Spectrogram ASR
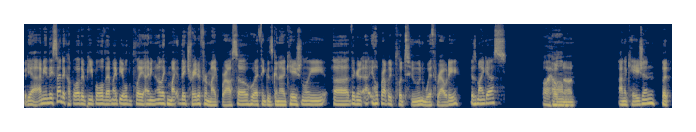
but yeah, I mean, they signed a couple other people that might be able to play. I mean, like Mike, they traded for Mike Brosseau, who I think is going to occasionally. Uh, they're gonna he'll probably platoon with Rowdy, is my guess. Oh, I hope um, not. On occasion, but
